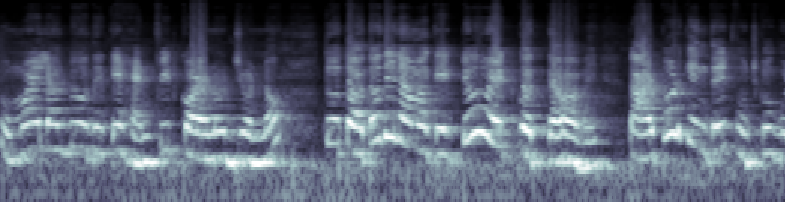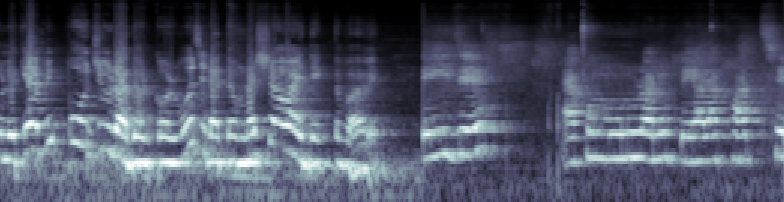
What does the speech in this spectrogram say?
সময় লাগবে ওদেরকে হ্যান্ড ফিড করানোর জন্য। তো ততদিন আমাকে একটু ওয়েট করতে হবে। তারপর কিন্তু এই পুচকোগুলোকে আমি প্রচুর আদর করব, যেটা তোমরা সবাই দেখতে পাবে। এই যে, এখন মনুরানি পেয়ারা খাচ্ছে।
